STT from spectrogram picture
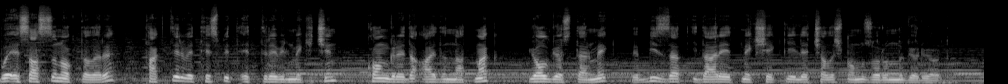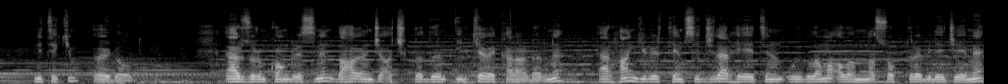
Bu esaslı noktaları takdir ve tespit ettirebilmek için kongrede aydınlatmak, yol göstermek ve bizzat idare etmek şekliyle çalışmamı zorunlu görüyordum. Nitekim öyle oldu. Erzurum Kongresi'nin daha önce açıkladığım ilke ve kararlarını herhangi bir temsilciler heyetinin uygulama alanına sokturabileceğime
